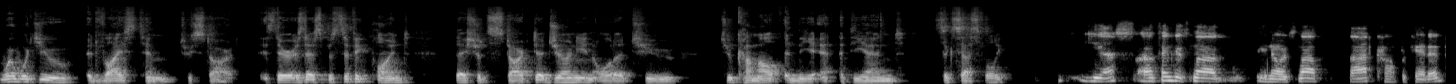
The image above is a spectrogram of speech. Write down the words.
where would you advise them to start? Is there is there a specific point they should start their journey in order to to come out in the at the end successfully? Yes, I think it's not. You know, it's not that complicated.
